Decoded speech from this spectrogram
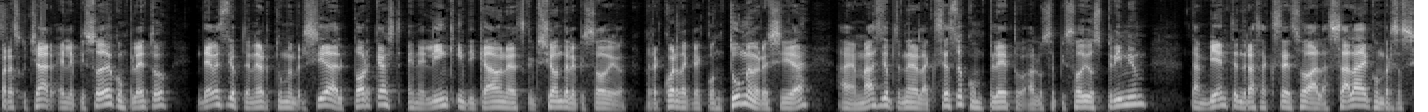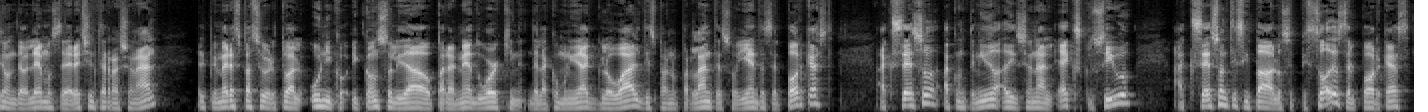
Para escuchar el episodio completo, debes de obtener tu membresía del podcast en el link indicado en la descripción del episodio. Recuerda que con tu membresía, además de obtener el acceso completo a los episodios premium, también tendrás acceso a la sala de conversación de Hablemos de Derecho Internacional, el primer espacio virtual único y consolidado para networking de la comunidad global de hispanoparlantes oyentes del podcast, acceso a contenido adicional exclusivo, acceso anticipado a los episodios del podcast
